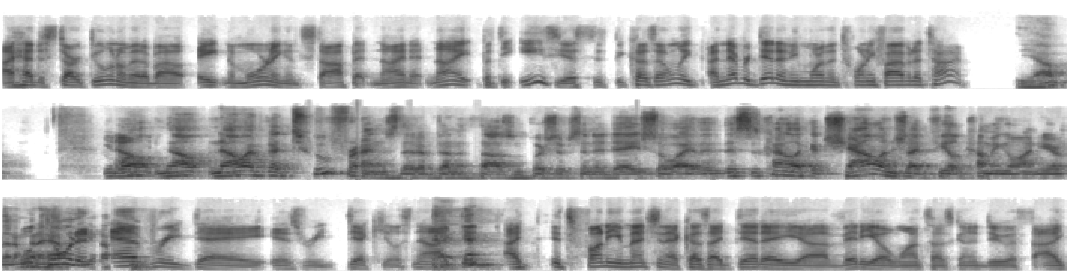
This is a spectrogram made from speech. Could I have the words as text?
I had to start doing them at about eight in the morning and stop at nine at night. But the easiest is because I only I never did any more than 25 at a time. Yep. You know, well, now now I've got two friends that have done a thousand push-ups in a day. So I this is kind of like a challenge I feel coming on here that I'm well, going to doing it every day is ridiculous. Now I did. I it's funny you mention that because I did a uh, video once. I was going to do. if I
